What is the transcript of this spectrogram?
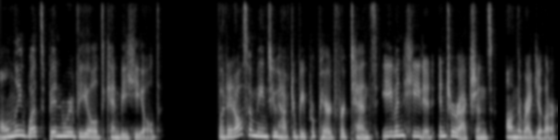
only what's been revealed can be healed. But it also means you have to be prepared for tense, even heated interactions on the regular.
